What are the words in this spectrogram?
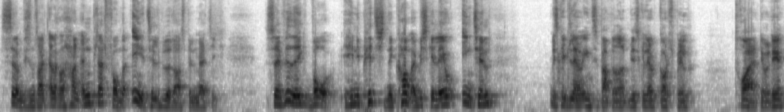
selvom de som sagt allerede har en anden platform, der egentlig tilbyder dig at spille Magic. Så jeg ved ikke, hvor hen i pitchen det kom, at vi skal lave en til. Vi skal ikke lave en til bare bedre, vi skal lave et godt spil. Tror jeg, det var det,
